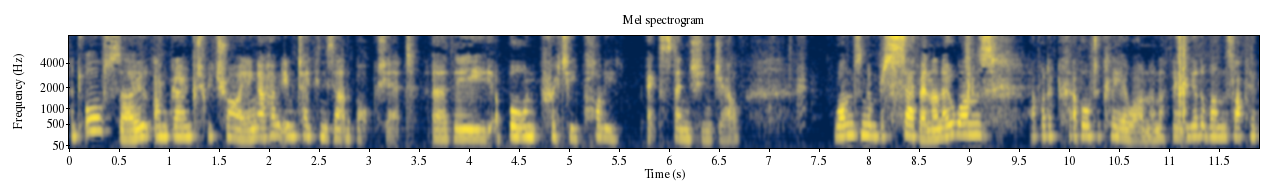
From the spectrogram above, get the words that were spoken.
And also, I'm going to be trying, I haven't even taken these out of the box yet, uh, the Born Pretty Poly Extension Gel. One's number seven. I know one's, I've, got a, I bought a clear one, and I think the other one's like a,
